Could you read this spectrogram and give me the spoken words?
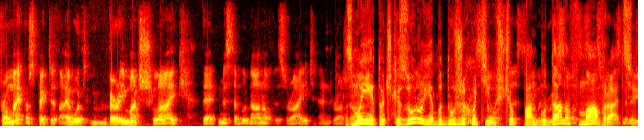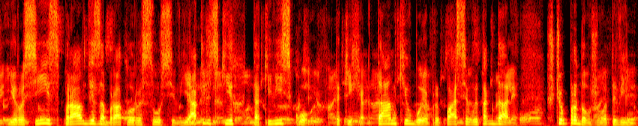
from my perspective, I would very much like З моєї точки зору, я би дуже хотів, щоб пан Буданов мав рацію, і Росії справді забракло ресурсів, як людських, так і військових, таких як танків, боєприпасів і так далі, щоб продовжувати війну.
